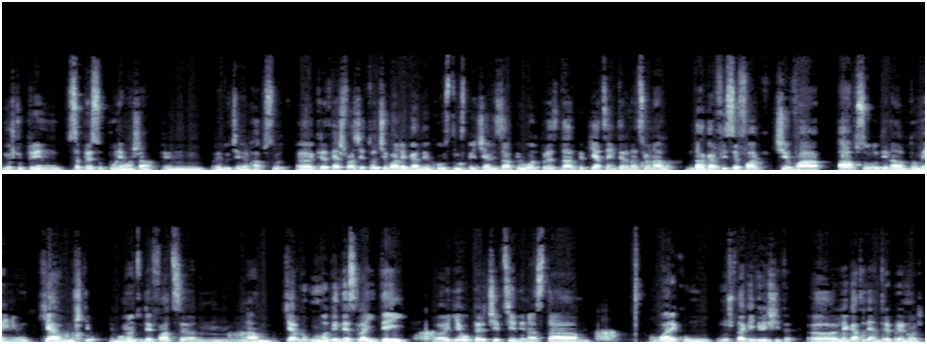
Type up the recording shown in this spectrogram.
nu știu, prin, să presupunem așa, prin reducere la absurd. Uh, cred că aș face tot ceva legat de hosting specializat pe WordPress, dar pe piața internațională. Dacă ar fi să fac ceva absolut din alt domeniu, chiar nu știu. În momentul de față n-am, chiar nu, nu mă gândesc la idei. Uh, e o percepție din asta oarecum, nu știu dacă e greșită, uh, legată de antreprenori.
